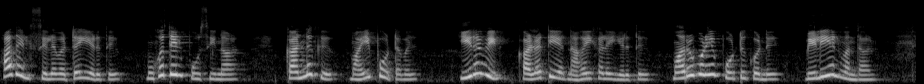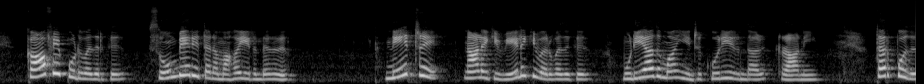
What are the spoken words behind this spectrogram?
அதில் சிலவற்றை எடுத்து முகத்தில் பூசினாள். கண்ணுக்கு மை போட்டவள் இரவில் கழட்டிய நகைகளை எடுத்து மறுபடியும் போட்டுக்கொண்டு வெளியில் வந்தாள். காஃபி போடுவதற்கு சோம்பேறித்தனமாக இருந்தது. நேற்றே நாளைக்கு வேலைக்கு வருவதற்கு முடியாதுமா என்று கூறியிருந்தாள் ராணி. தற்போது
